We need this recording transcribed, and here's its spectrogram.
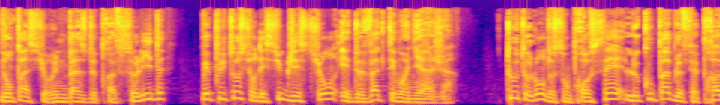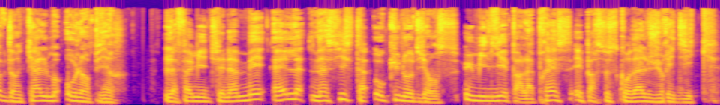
non pas sur une base de preuves solides, mais plutôt sur des suggestions et de vagues témoignages. Tout au long de son procès, le coupable fait preuve d'un calme olympien. La famille Chenamé, elle, n'assiste à aucune audience, humiliée par la presse et par ce scandale juridique.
